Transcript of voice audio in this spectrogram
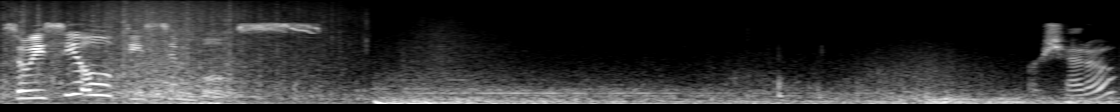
So we see all of these symbols. Or shadow?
